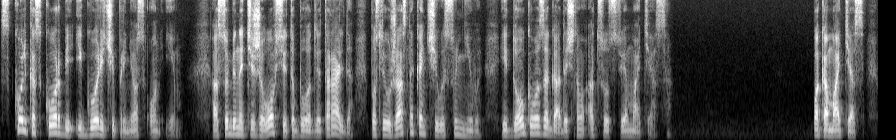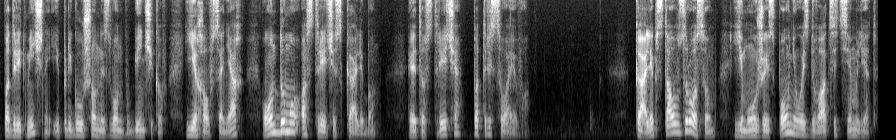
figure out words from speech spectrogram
Сколько скорби и горечи принес он им. Особенно тяжело все это было для Таральда после ужасной кончивы Суннивы и долгого загадочного отсутствия Матиаса. Пока Матиас под ритмичный и приглушенный звон бубенчиков ехал в санях, он думал о встрече с Калибом. Эта встреча потрясла его. Калиб стал взрослым, ему уже исполнилось 27 лет.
